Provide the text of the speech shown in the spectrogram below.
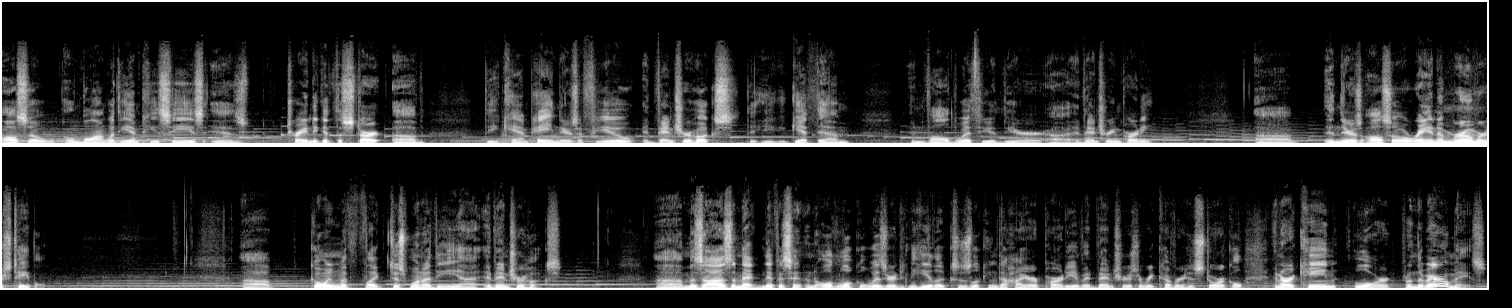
also along with the NPCs, is trying to get the start of the campaign. There's a few adventure hooks that you could get them involved with your, your uh, adventuring party. Uh, and there's also a random rumors table. Uh, going with like just one of the uh, adventure hooks. Uh, Mazaz the Magnificent, an old local wizard in Helix, is looking to hire a party of adventurers to recover historical and arcane lore from the Barrow Maze.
